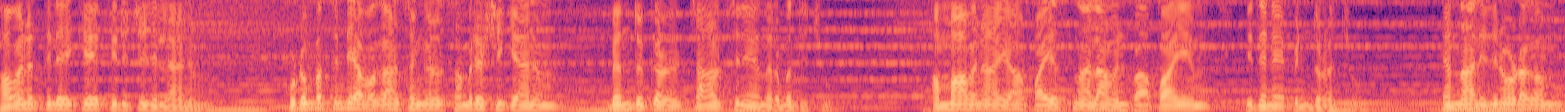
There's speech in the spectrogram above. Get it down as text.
ഭവനത്തിലേക്ക് തിരിച്ചു ചെല്ലാനും കുടുംബത്തിന്റെ അവകാശങ്ങൾ സംരക്ഷിക്കാനും ബന്ധുക്കൾ ചാൾസിനെ നിർബന്ധിച്ചു. അമ്മാവനായ പയസ് നാലാമൻ പാപ്പായും ഇതിനെ പിന്തുണച്ചു. എന്നാൽ ഇതിനോടകം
